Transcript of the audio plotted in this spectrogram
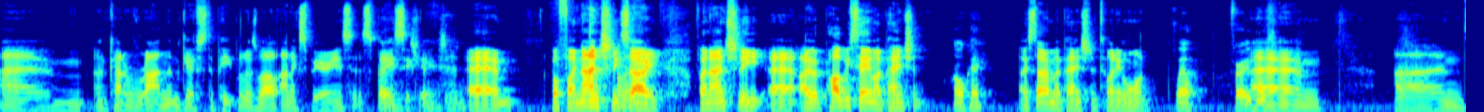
um, and kind of random gifts to people as well and experiences, Yeah, basically. experiences, um, but financially, Alright. sorry, financially, uh, I would probably say my pension. Okay. I started my pension at 21. Well, very good. Um, and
